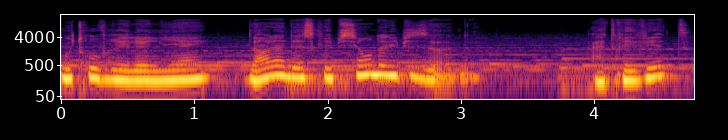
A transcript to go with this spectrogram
Vous trouverez le lien dans la description de l'épisode. À très vite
